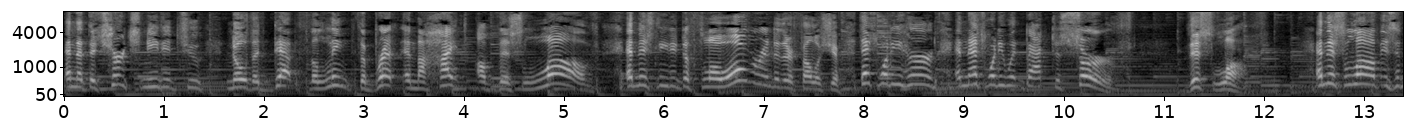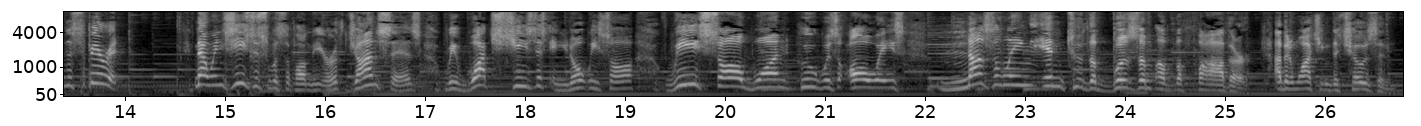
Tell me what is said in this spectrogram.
and that the church needed to know the depth, the length, the breadth, and the height of this love. And this needed to flow over into their fellowship. That's what he heard, and that's what he went back to serve this love. And this love is in the Spirit. Now, when Jesus was upon the earth, John says, we watched Jesus, and you know what we saw? We saw one who was always nuzzling into the bosom of the Father. I've been watching The Chosen.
